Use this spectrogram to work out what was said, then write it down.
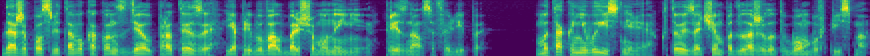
Даже после того, как он сделал протезы, я пребывал в большом унынии, признался Филиппа. Мы так и не выяснили, кто и зачем подложил эту бомбу в письма.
